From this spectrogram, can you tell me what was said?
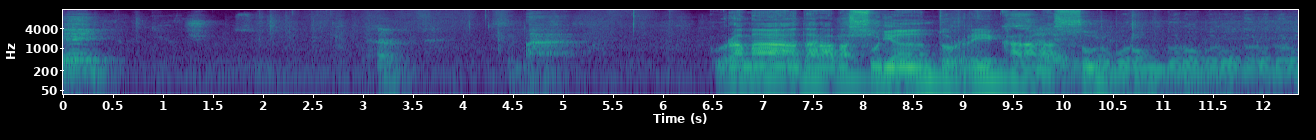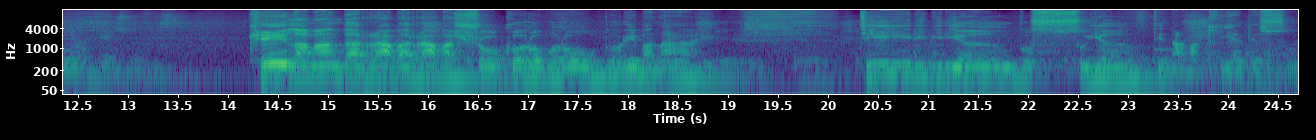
Amém. Kuramada rabassurianto re karamassuru burum doro doro doro doro. Temos provisto. Que la manda raba raba shokoroboron ribanai. Tiri biriando suyante na maquia de sul.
